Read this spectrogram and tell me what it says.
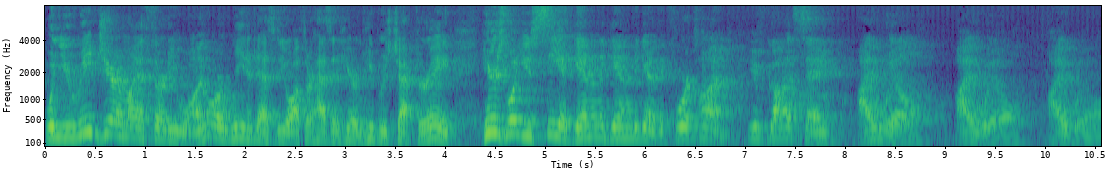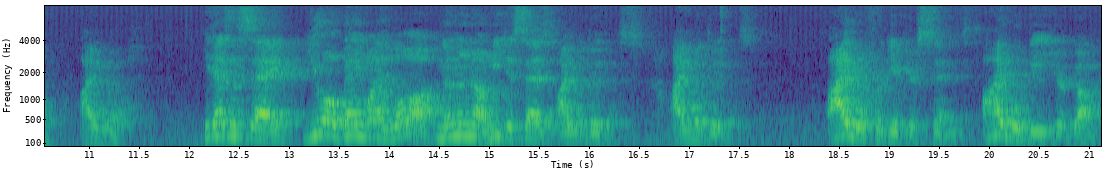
When you read Jeremiah 31, or read it as the author has it here in Hebrews chapter 8, here's what you see again and again and again. I think four times. You've God saying, I will, I will, I will, I will. He doesn't say, You obey my law. No, no, no. He just says, I will do this. I will do this. I will forgive your sins. I will be your God.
